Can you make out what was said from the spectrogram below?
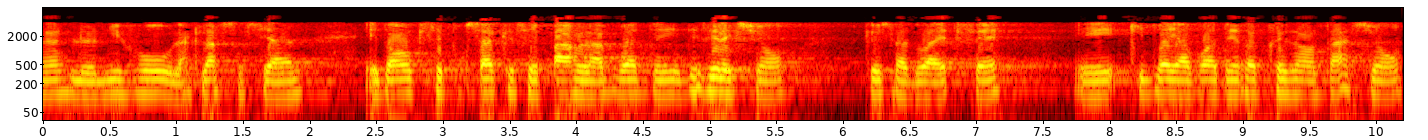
hein, le niveau, la classe sociale, et donc c'est pour ça que c'est par la voie des, des, élections que ça doit être fait, et qu'il doit y avoir des représentations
